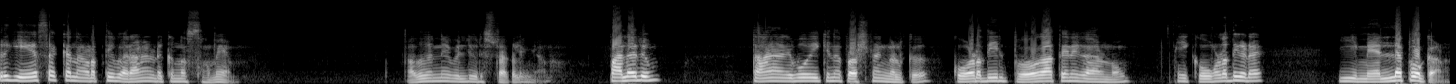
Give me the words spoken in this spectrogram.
ഒരു കേസൊക്കെ നടത്തി വരാനെടുക്കുന്ന സമയം. അതുതന്നെ വലിയൊരു സ്ട്രഗിളിംഗ് ആണ്. പലരും താൻ അനുഭവിക്കുന്ന പ്രശ്നങ്ങൾക്ക് കോടതിയിൽ പോകാത്തതിന് കാരണവും ഈ കോടതിയുടെ ഈ മെല്ലപ്പോക്കാണ്.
